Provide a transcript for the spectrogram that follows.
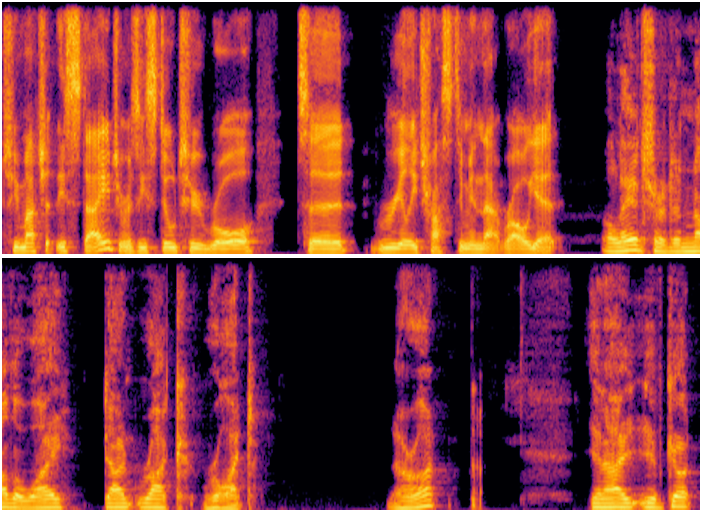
too much at this stage, or is he still too raw to really trust him in that role yet? I'll answer it another way. Don't ruck Wright. All right. No. You know, you've got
